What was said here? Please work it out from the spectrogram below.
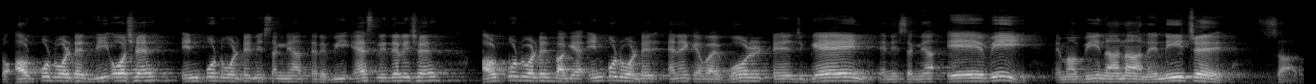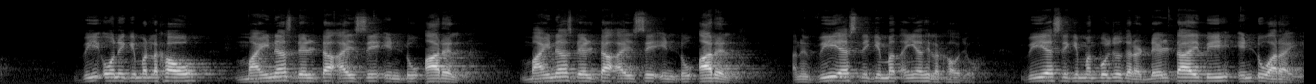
તો આઉટપુટ વોલ્ટેજ વીઓ છે, ઇનપુટ વોલ્ટેજની સંજ્ઞા અત્યારે વીએસ લીધેલી છે. આઉટપુટ વોલ્ટેજ ભાગ્યા ઇનપુટ વોલ્ટેજ, એને કહેવાય વોલ્ટેજ ગેઇન. એની સંજ્ઞા એ વી એમાં વી નાના અને નીચે. સારું. વીઓની કિંમત લખાવો. Minus delta IC into RL minus delta IC into RL અને વીએસની કિંમત અહીંયાથી લખાવજો. વીએસની કિંમત બોલજો જરા. ડેલ્ટા આઈબી ઇન્ટુ આરઆઈ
